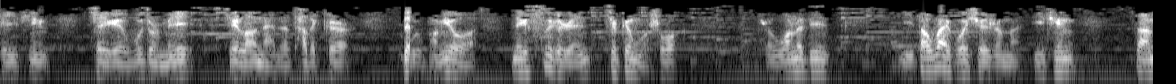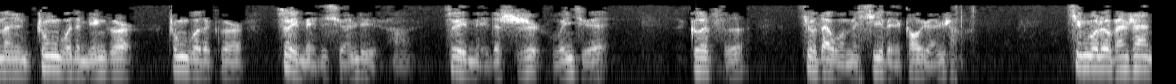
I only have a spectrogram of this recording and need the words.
可以听这个吴朵梅这个老奶奶她的歌。我朋友啊，那个四个人就跟我说说王乐斌，你到外国学什么？一听咱们中国的民歌，中国的歌最美的旋律啊，最美的诗文学歌词就在我们西北高原上。经过六盘山，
